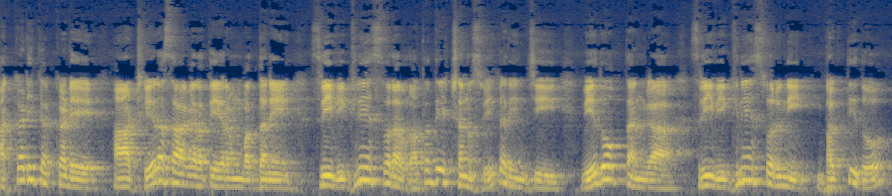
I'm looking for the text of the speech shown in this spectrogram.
అక్కడికక్కడే ఆ క్షీరసాగర తీరం వద్దనే శ్రీ విఘ్నేశ్వర వ్రతదీక్షను స్వీకరించి వేదోక్తంగా శ్రీ విఘ్నేశ్వరుని భక్తితో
